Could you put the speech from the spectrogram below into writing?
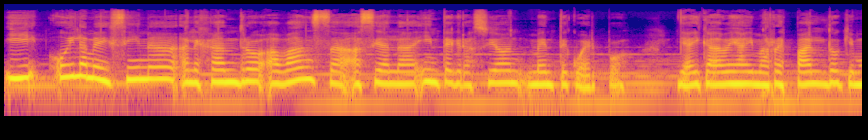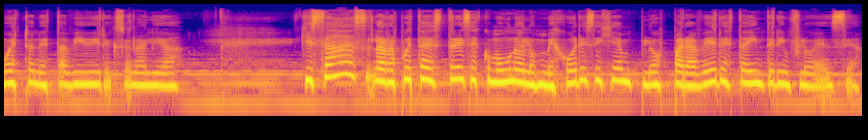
Y hoy la medicina, Alejandro, avanza hacia la integración mente-cuerpo. Y ahí cada vez hay más respaldo que muestran esta bidireccionalidad. Quizás la respuesta de estrés es como uno de los mejores ejemplos para ver esta interinfluencia.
